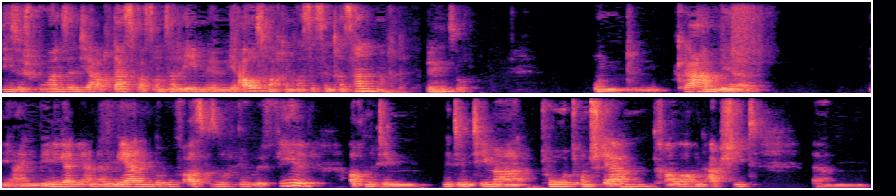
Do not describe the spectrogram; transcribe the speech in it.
diese Spuren sind ja auch das, was unser Leben irgendwie ausmacht und was es interessant macht. Mhm. So. Und klar haben wir die einen weniger, die anderen mehr einen Beruf ausgesucht, wo wir viel auch mit dem, mit dem Thema Tod und Sterben, Trauer und Abschied ähm,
